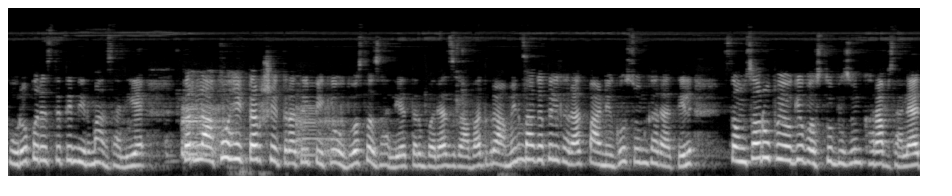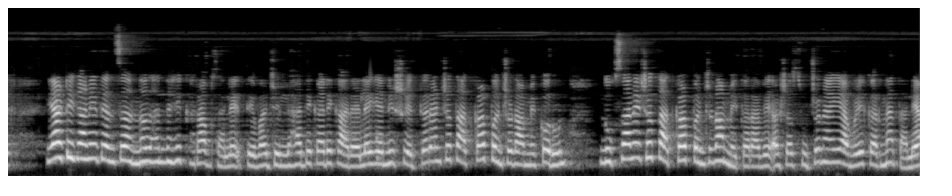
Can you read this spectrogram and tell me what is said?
पूरपरिस्थिती निर्माण झाली आहे तर लाखो हेक्टर क्षेत्रातील पिके उद्ध्वस्त झाली आहे तर बऱ्याच गावात ग्रामीण भागातील घरात पाणी घुसून घरातील संसार उपयोगी वस्तू भिजून खराब झाल्या आहेत या ठिकाणी त्यांचं अन्नधान्यही खराब झाले तेव्हा जिल्हाधिकारी कार्यालय यांनी शेतकऱ्यांच्या तात्काळ पंचनामे करून नुकसानीचे तात्काळ पंचनामे करावे अशा सूचना यावेळी करण्यात आल्या.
